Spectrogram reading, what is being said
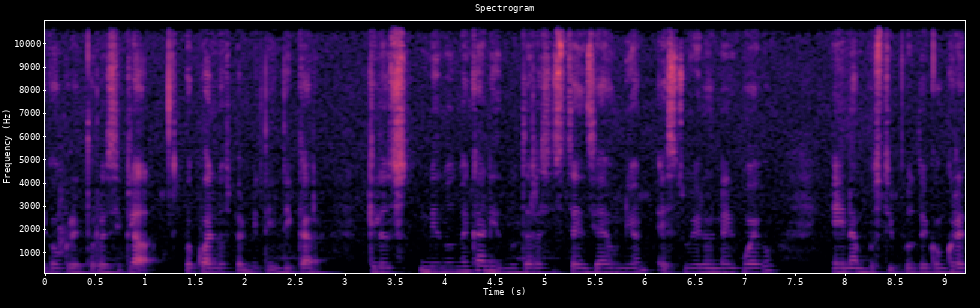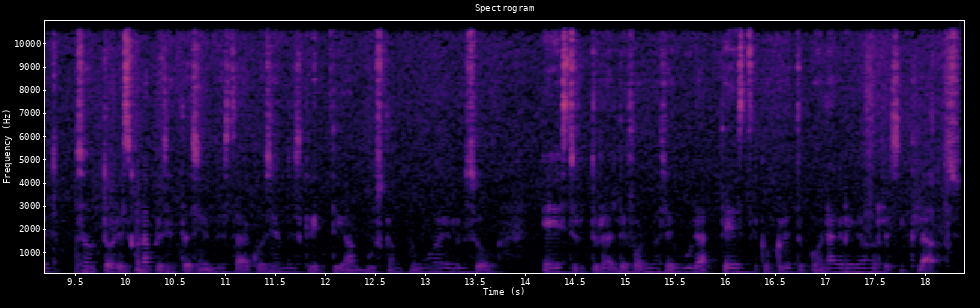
de concreto reciclado lo cual nos permite indicar que los mismos mecanismos de resistencia de unión estuvieron en juego en ambos tipos de concreto. Los autores con la presentación de esta ecuación descriptiva buscan promover el uso estructural de forma segura de este concreto con agregados reciclados.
